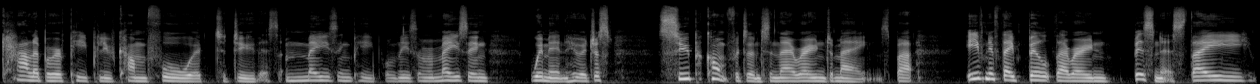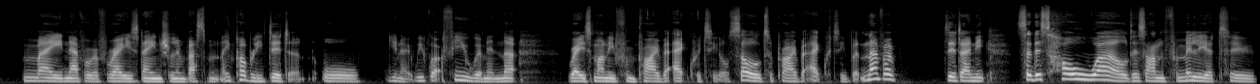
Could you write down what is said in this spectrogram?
caliber of people who've come forward to do this. Amazing people, and these are amazing women who are just super confident in their own domains. But even if they've built their own business, they may never have raised angel investment. They probably didn't. Or, you know, we've got a few women that raise money from private equity or sold to private equity, but never did any. So this whole world is unfamiliar to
